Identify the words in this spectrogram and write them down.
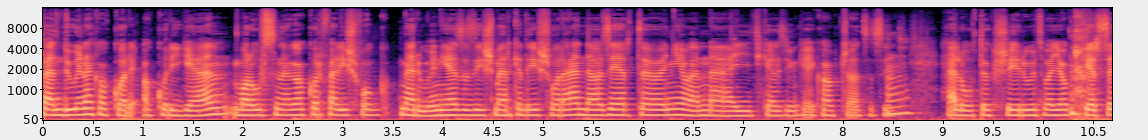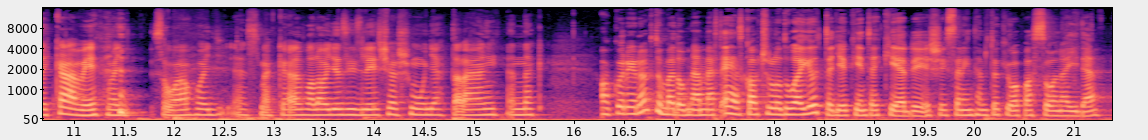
pendülnek, akkor, akkor igen, valószínűleg akkor fel is fog merülni ez az ismerkedés során, de azért nyilván ne így kezdjünk egy kapcsolatot, hogy uh-huh. hello, tök sérült vagyok, kérsz egy kávét, vagy szóval, hogy ezt meg kell valahogy az ízléses módját találni ennek. Akkor én rögtön bedobnám, mert ehhez kapcsolódóan jött egyébként egy kérdés, és szerintem tök jól passzolna ide.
